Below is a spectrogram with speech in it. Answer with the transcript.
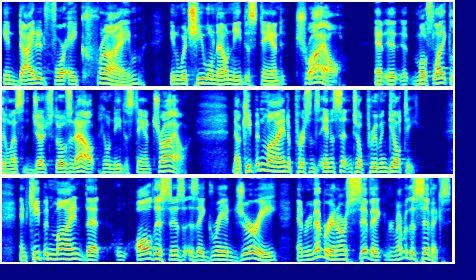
indicted for a crime in which he will now need to stand trial. And it, it, most likely, unless the judge throws it out, he'll need to stand trial. Now, keep in mind a person's innocent until proven guilty. And keep in mind that all this is is a grand jury. And remember, in our civic, remember the civics.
